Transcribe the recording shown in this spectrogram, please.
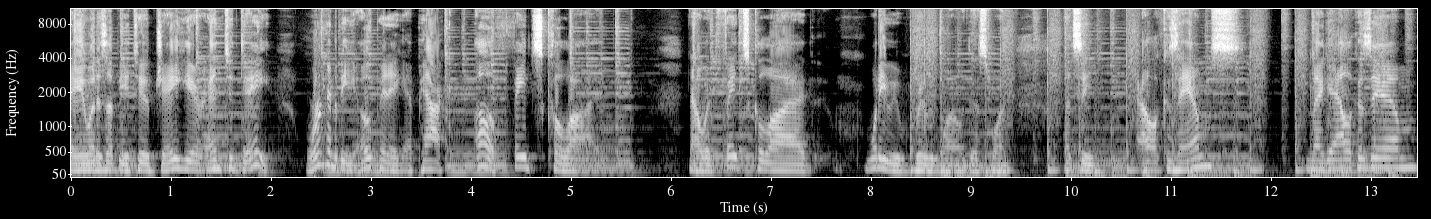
Hey, what is up YouTube? Jay here, and today we're going to be opening a pack of Fates Collide. Now with Fates Collide, what do we really want with this one? Let's see, Alakazams, Mega Alakazam,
